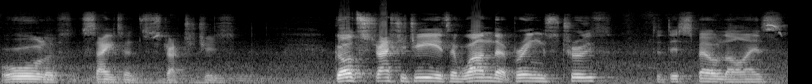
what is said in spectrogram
all of Satan's strategies. God's strategy is a one that brings truth to dispel lies.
